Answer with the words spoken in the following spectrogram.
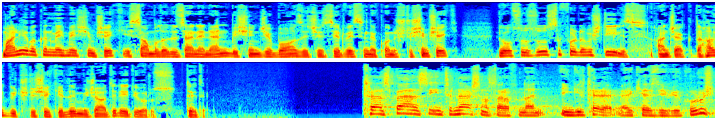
Maliye Bakanı Mehmet Şimşek İstanbul'da düzenlenen 5. Boğaziçi zirvesinde konuştu. Şimşek, yolsuzluğu sıfırlamış değiliz ancak daha güçlü şekilde mücadele ediyoruz dedi. Transparency International tarafından İngiltere merkezli bir kuruluş.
